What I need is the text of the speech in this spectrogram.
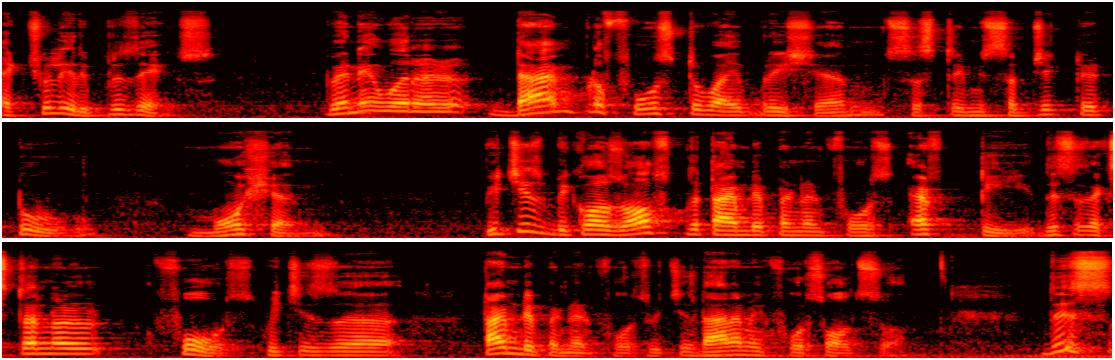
actually represents? Whenever a damped forced vibration system is subjected to motion, which is because of the time dependent force Ft, this is external force which is a time dependent force which is dynamic force also. This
